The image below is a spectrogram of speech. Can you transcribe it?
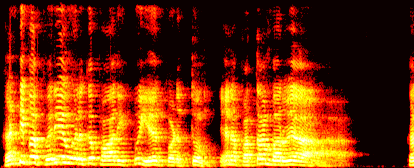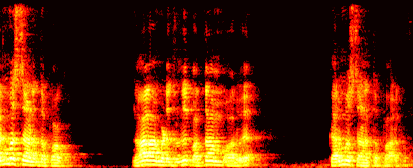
கண்டிப்பாக பெரியவங்களுக்கு பாதிப்பு ஏற்படுத்தும். ஏன்னா பத்தாம் பார்வையா கர்மஸ்தானத்தை பார்க்கும். நாலாம் இடத்துலேருந்து பத்தாம் பார்வை கர்மஸ்தானத்தை பார்க்கும்.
